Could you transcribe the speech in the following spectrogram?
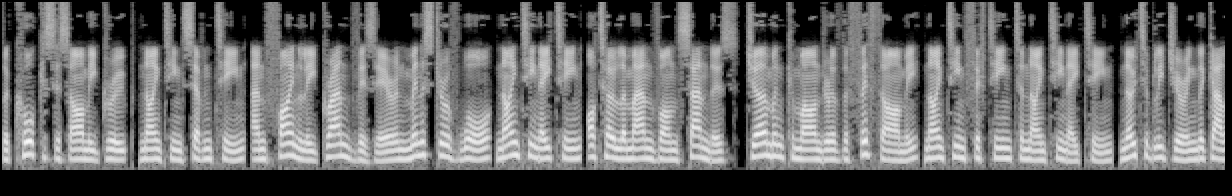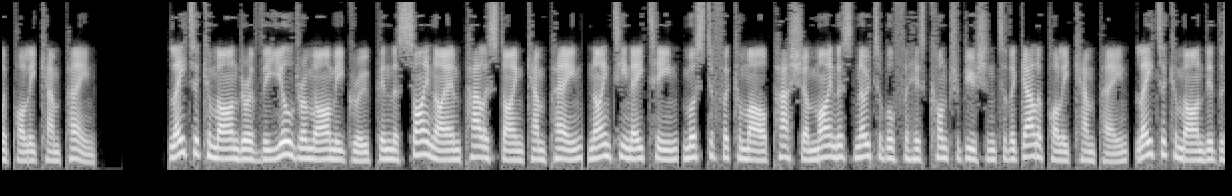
the Caucasus Army Group 1917, and finally Grand Vizier and Minister of War 1918 Otto Liman von Sanders, German commander of the Fifth Army 1915 to 1918, notably during the Gallipoli campaign. Later commander of the Yildirim Army Group in the Sinai and Palestine Campaign 1918 Mustafa Kemal Pasha minus notable for his contribution to the Gallipoli Campaign, later commanded the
